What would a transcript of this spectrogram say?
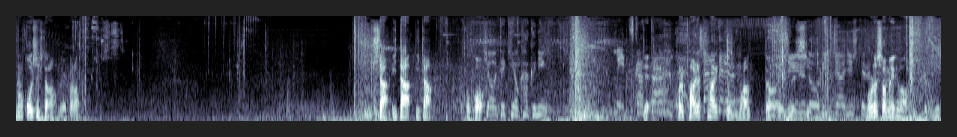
なんか落ちてきたな上から。来たいたいた。ここ。でたこれパルス入ってもらったらシ嬉しいかも俺の正面では敵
